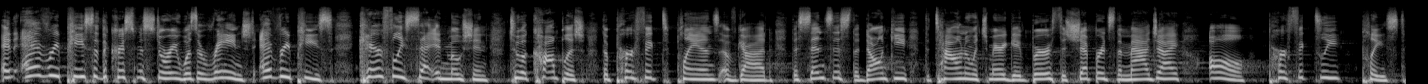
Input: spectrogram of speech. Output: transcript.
and every piece of the Christmas story was arranged, every piece carefully set in motion to accomplish the perfect plans of God. The census, the donkey, the town in which Mary gave birth, the shepherds, the magi, all perfectly placed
